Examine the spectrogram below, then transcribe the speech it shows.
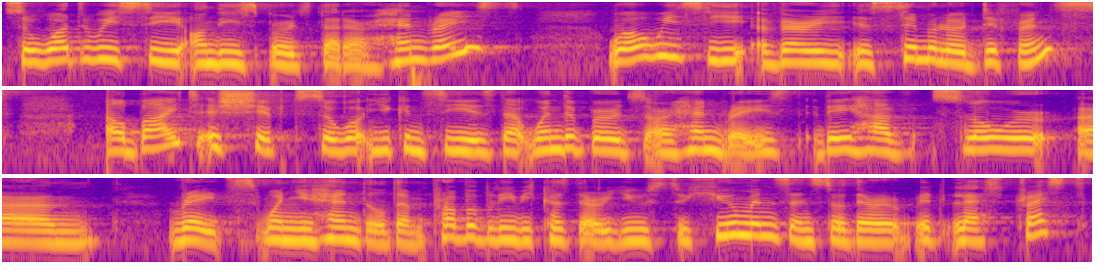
So what do we see on these birds that are hand raised? Well, we see a very a similar difference, albeit a shift. So what you can see is that when the birds are hand raised, they have slower um, rates when you handle them, probably because they're used to humans and so they're a bit less stressed.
